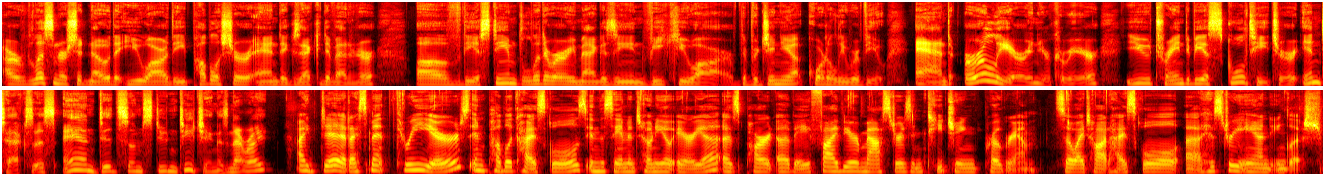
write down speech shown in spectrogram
Our listeners should know that you are the publisher and executive editor of the esteemed literary magazine VQR, the Virginia Quarterly Review. And earlier in your career, you trained to be a school teacher in Texas and did some student teaching. Isn't that right? I did. I spent three years in public high schools in the San Antonio area as part of a five year master's in teaching program. So I taught high school uh, history and English.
